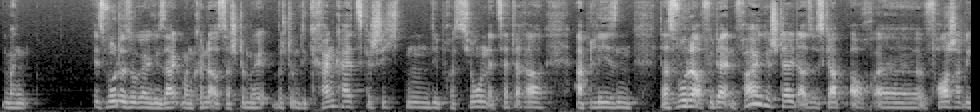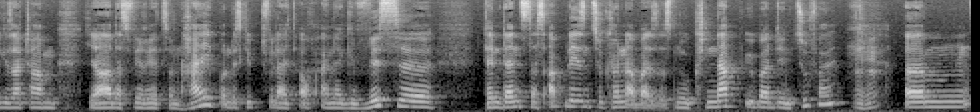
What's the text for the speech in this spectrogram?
man es wurde sogar gesagt, man könne aus der Stimme bestimmte Krankheitsgeschichten, Depressionen etc. ablesen. Das wurde auch wieder in Frage gestellt. Also es gab auch äh, Forscher, die gesagt haben, ja, das wäre jetzt so ein Hype und es gibt vielleicht auch eine gewisse Tendenz, das ablesen zu können, aber es ist nur knapp über dem Zufall. Mhm. Ähm,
